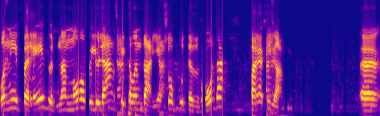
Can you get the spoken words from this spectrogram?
Вони перейдуть на новий юліанський календар, якщо буде згода парафіян. Е,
